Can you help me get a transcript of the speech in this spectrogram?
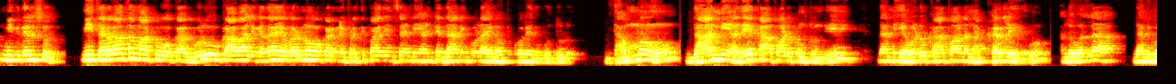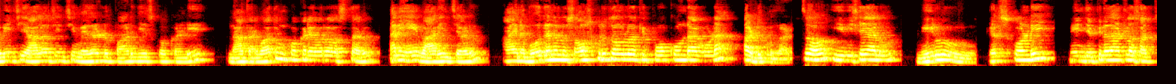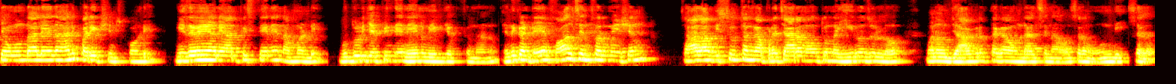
మీకు తెలుసు మీ తర్వాత మాకు ఒక గురువు కావాలి కదా ఎవరినో ఒకరిని ప్రతిపాదించండి అంటే దానికి కూడా ఆయన ఒప్పుకోలేదు బుద్ధుడు. ధమ్మం దాన్ని అదే కాపాడుకుంటుంది దాన్ని ఎవడు కాపాడనక్కర్లేదు. అందువల్ల దాని గురించి ఆలోచించి మెదళ్ళు పాడు చేసుకోకండి నా తర్వాత ఇంకొకరు ఎవరో వస్తారు అని వారించాడు. ఆయన బోధనలు సంస్కృతంలోకి పోకుండా కూడా అడ్డుకున్నాడు. సో ఈ విషయాలు మీరు తెలుసుకోండి నేను చెప్పిన దాంట్లో సత్యం ఉందా లేదా అని పరీక్షించుకోండి. నిజమే అని అనిపిస్తేనే నమ్మండి. బుద్ధుడు చెప్పిందే నేను మీకు చెప్తున్నాను. ఎందుకంటే ఫాల్స్ ఇన్ఫర్మేషన్ చాలా విస్తృతంగా ప్రచారం అవుతున్న ఈ రోజుల్లో మనం జాగ్రత్తగా ఉండాల్సిన అవసరం ఉంది. సెలవు.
